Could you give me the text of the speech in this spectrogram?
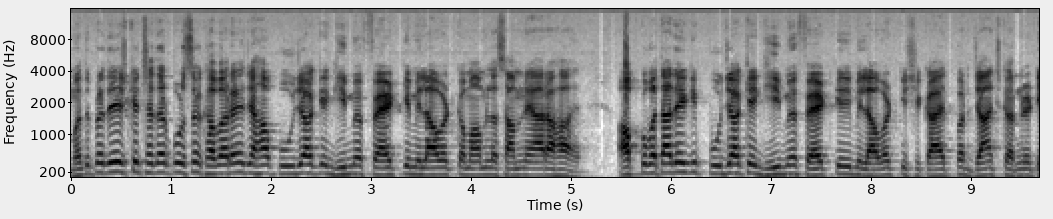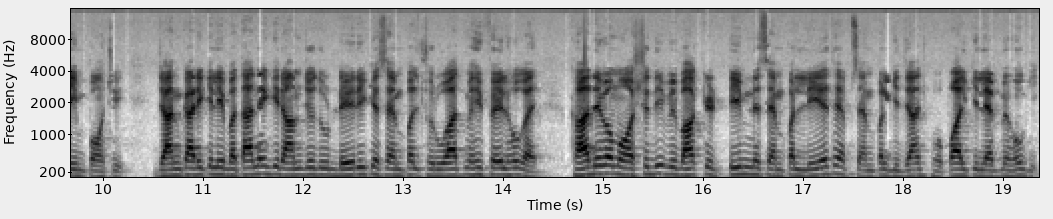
मध्य प्रदेश के छतरपुर से खबर है, जहाँ पूजा के घी में फैट की मिलावट का मामला सामने आ रहा है। आपको बता दें कि पूजा के घी में फैट की मिलावट की शिकायत पर जाँच करने टीम पहुँची। जानकारी के लिए बता दें कि रामजू दूध डेयरी के सैंपल शुरुआत में ही फेल हो गए। खाद्य एवं औषधि विभाग की टीम ने सैंपल लिए थे, अब सैंपल की जाँच भोपाल की लैब में होगी।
